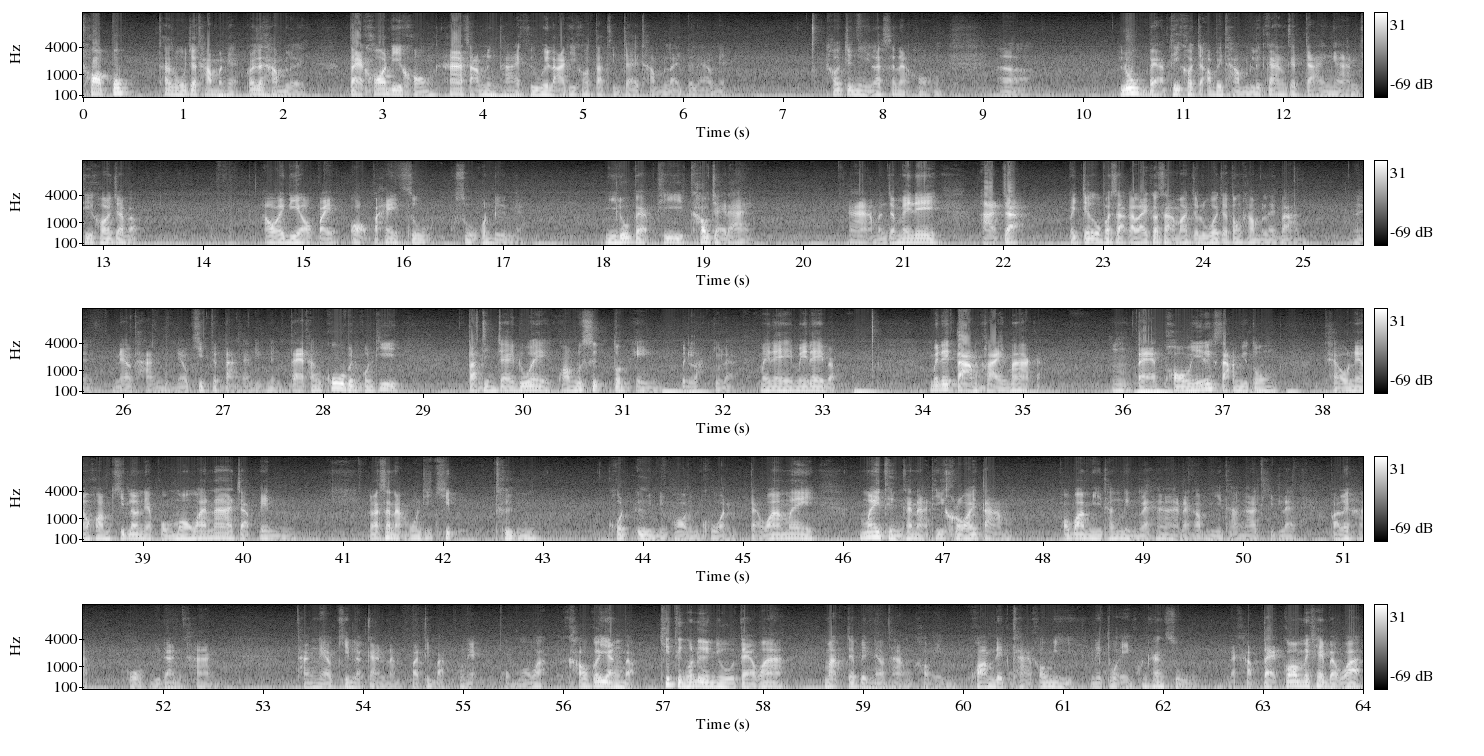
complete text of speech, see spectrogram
ชอบปุ๊บ ถ้าสมมติจะทำมันเนี่ยก็จะทำเลย แต่ข้อดีของห้าสามหนึ่งท้ายคือเวลาที่เขาตัดสินใจทำอะไรไปแล้วเนี่ยเขาจะมีลักษณะของอรูปแบบที่เขาจะเอาไปทำหรือการกระจายงานที่เขาจะแบบเอาไอเดียออกไปออกไปให้สู่สู่คนอื่นเนี่ยมีรูปแบบที่เข้าใจได้อ่ามันจะไม่ได้อาจจะไปเจออุปสรรคอะไรก็สามารถจะรู้ว่าจะต้องทำอะไรบ้างเออแนวทางแนวคิดจะต่างกันนิดนึงแต่ทั้งคู่เป็นคนที่ตัดสินใจด้วยความรู้สึกตนเองเป็นหลักอยู่แล้ว ไม่ได้ไม่ได้แบบ ไม่ได้ตามใครมากอะ่ะอืแต่พอวันนี้เลขสามอยู่ตรงแถวแนวความคิดแล้วเนี่ย ผมมองว่าน่าจะเป็นลักษณะคนที่คิดถึงคนอื่นอยู่พอสมควร แต่ว่าไม่ไม่ถึงขนาดที่คล้อยตาม เพราะว่ามีทั้งหนึ่งและห้านะครับ มีทั้งอาทิตย์และพฤหัสโอบอยู่ด้านข้างทั้งแนวคิดและการนำปฏิบัติพวกเนี้ยผมมองว่าเขาก็ยังแบบคิดถึงคนอื่นอยู่ แต่ว่า มักจะเป็นแนวทางของเขาเอง ความเด็ดขาดเขามีในตัวเองค่อนข้างสูงนะครับ แต่ก็ไม่ใช่แบบว่า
